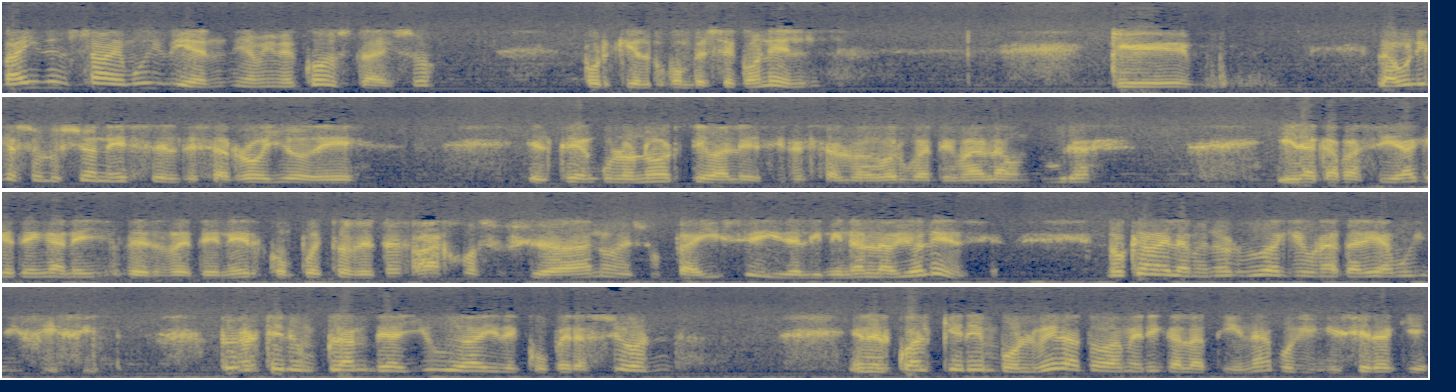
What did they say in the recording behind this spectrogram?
Biden sabe muy bien, y a mí me consta eso, porque lo conversé con él, que la única solución es el desarrollo de el Triángulo Norte, vale decir El Salvador, Guatemala, Honduras, y la capacidad que tengan ellos de retener con puestos de trabajo a sus ciudadanos en sus países y de eliminar la violencia. No cabe la menor duda que es una tarea muy difícil, pero él tiene un plan de ayuda y de cooperación en el cual quieren volver a toda América Latina, porque quisiera que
